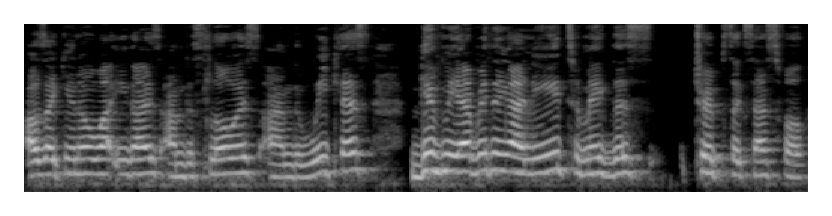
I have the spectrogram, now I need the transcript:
I was like, you know what, you guys, I'm the slowest, I'm the weakest. Give me everything I need to make this trip successful.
